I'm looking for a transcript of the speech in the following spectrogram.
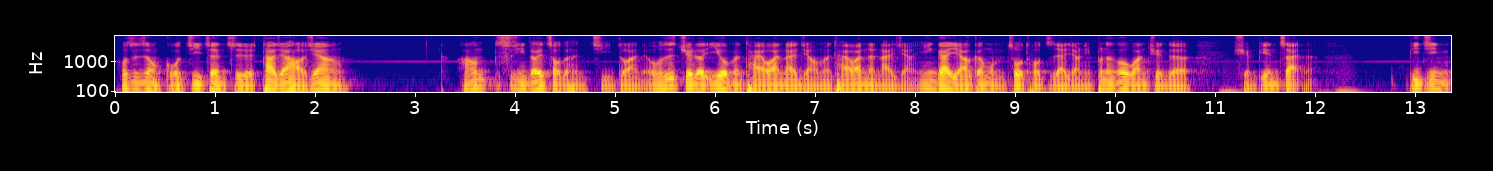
或是这种国际政治，大家好像好像事情都会走得很极端的。我是觉得以我们台湾来讲，我们台湾人来讲，应该也要跟我们做投资来讲，你不能够完全的选边站的，毕竟。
